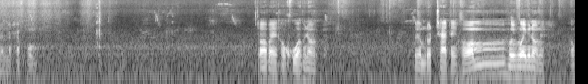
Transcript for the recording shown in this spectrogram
นั่นแหละครับผม ต่อไปเขาวขัวพี่น้อง เพิ่มรสชาติให้หอมห่วยๆพี่น้องเนี่ยเขาว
